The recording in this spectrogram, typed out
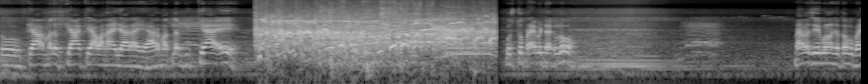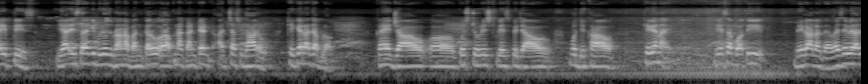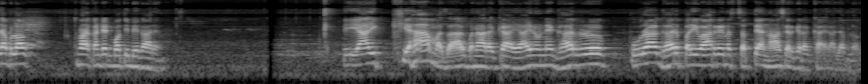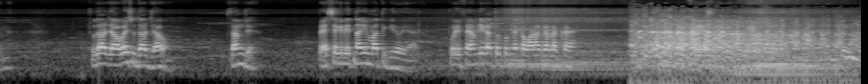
तो क्या मतलब क्या क्या बनाया जा रहा है यार? मतलब कि क्या है? कुछ तो प्राइवेट रख लो। मैं बस ये बोलना चाहता हूँ कि भाई प्लीज़ यार इस तरह की वीडियोस बनाना बंद करो और अपना कंटेंट अच्छा सुधारो। ठीक है, राजा ब्लॉग कहीं जाओ कुछ टूरिस्ट प्लेस पे जाओ, वो दिखाओ। ठीक है ना? ये सब बहुत ही बेकार लगता है। वैसे भी राजा ब्लॉग तुम्हारा कंटेंट बहुत ही बेकार है। यार क्या मज़ाक बना रखा है यार। इन्होंने घर पूरा घर परिवार का सत्यानाश करके रखा है राजा ब्लॉग ने। सुधर जाओ भाई सुधर जाओ। समझे? पैसे के लिए इतना भी मत गिरो यार। पूरी फैमिली का तो तुमने कबाड़ा कर रखा है।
